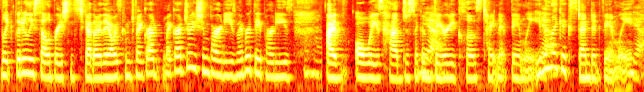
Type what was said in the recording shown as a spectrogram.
like literally celebrations together. They always come to my grad my graduation parties, my birthday parties. I've always had just like a Mm-hmm. Yeah. very close tight knit family, even Yeah. like extended family. Yeah.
